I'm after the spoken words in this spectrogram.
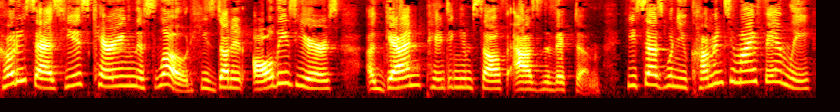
Kody says he is carrying this load. He's done it all these years, again, painting himself as the victim. He says, when you come into my family,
